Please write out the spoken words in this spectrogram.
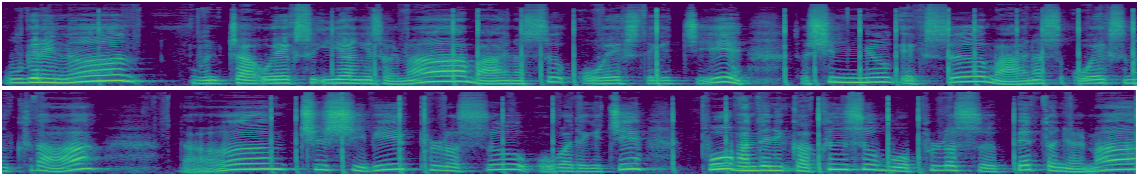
우변에 있는 문자 5x 이항에서 얼마? 마이너스 5x 되겠지. 16x 마이너스 5x는 크다. 다음 72 플러스 5가 되겠지. 부호 반대니까 큰 수 부호 플러스 뺐더니 얼마?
